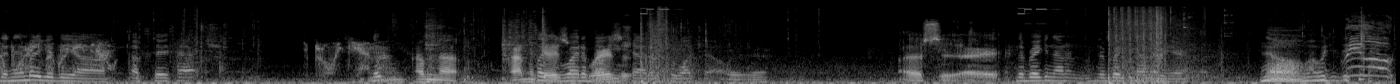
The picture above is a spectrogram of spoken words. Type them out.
Did anybody get the uh, upstairs hatch? Nope. I'm not. I'm It's the like ghost. right Where above is you, it? Shadow, so watch out. Oh shit! Alright. They're breaking down. They're breaking down over here. No, why would you do Reload!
